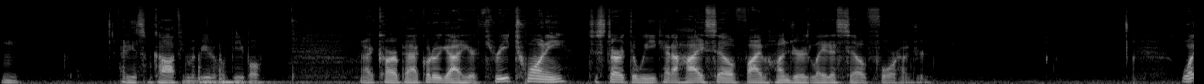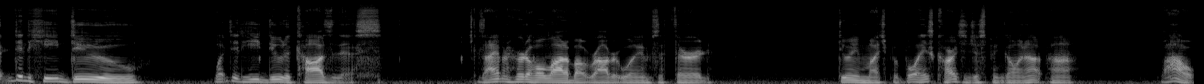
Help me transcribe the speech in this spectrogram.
Hmm. I gotta some coffee, my beautiful people. All right, card pack. What do we got here? 320 to start the week. Had a high sale of 500, latest sale of 400. What did he do? What did he do to cause this? Because I haven't heard a whole lot about Robert Williams III doing much, but boy, his cards have just been going up, huh? Wow.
